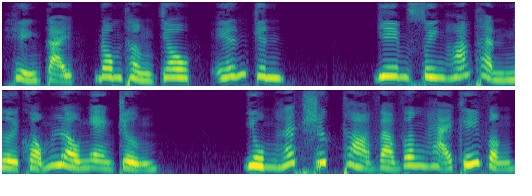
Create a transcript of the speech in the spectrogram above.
Hiện tại, Đông Thần Châu, Yến Kinh. Diêm xuyên hóa thành người khổng lồ ngàn trượng. Dùng hết sức thò vào vân hải khí vận.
